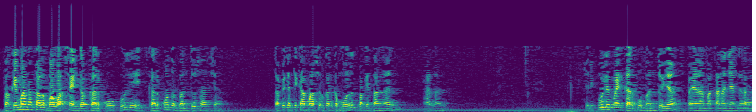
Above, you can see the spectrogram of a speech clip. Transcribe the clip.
Bagaimana kalau bawa sendok garpu? Boleh, garpu untuk bantu saja. Tapi ketika masukkan ke mulut pakai tangan kanan. Jadi boleh pakai garpu bantu ya supaya makanannya nggak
